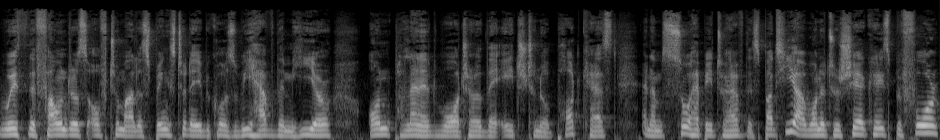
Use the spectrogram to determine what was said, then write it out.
with the founders of Tourmaline Springs today because we have them here on Planet Water, the H2No podcast, and I'm so happy to have this. But here I wanted to share a case before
